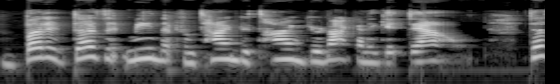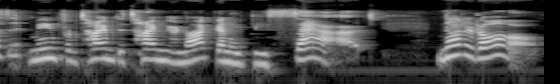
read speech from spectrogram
But it doesn't mean that from time to time you're not going to get down. Doesn't mean from time to time you're not going to be sad. Not at all.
